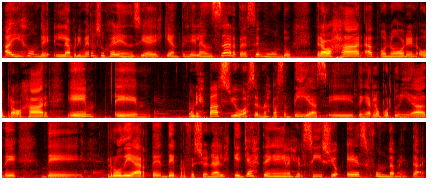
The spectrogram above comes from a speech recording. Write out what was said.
ahí es donde la primera sugerencia es que antes de lanzarte a ese mundo, trabajar ad honorem o trabajar en... Em, un espacio, hacer unas pasantías, eh, tener la oportunidad de rodearte de profesionales que ya estén en el ejercicio es fundamental.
